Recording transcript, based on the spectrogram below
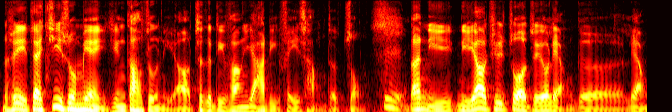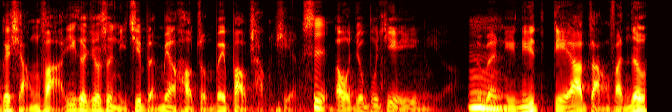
那所以在技术面已经告诉你啊，这个地方压力非常的重。是，那你你要去做，只有两个两个想法，一个就是你基本面好，准备抱长线。是，那我就不介意你了，对不对？你你跌啊涨，反正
